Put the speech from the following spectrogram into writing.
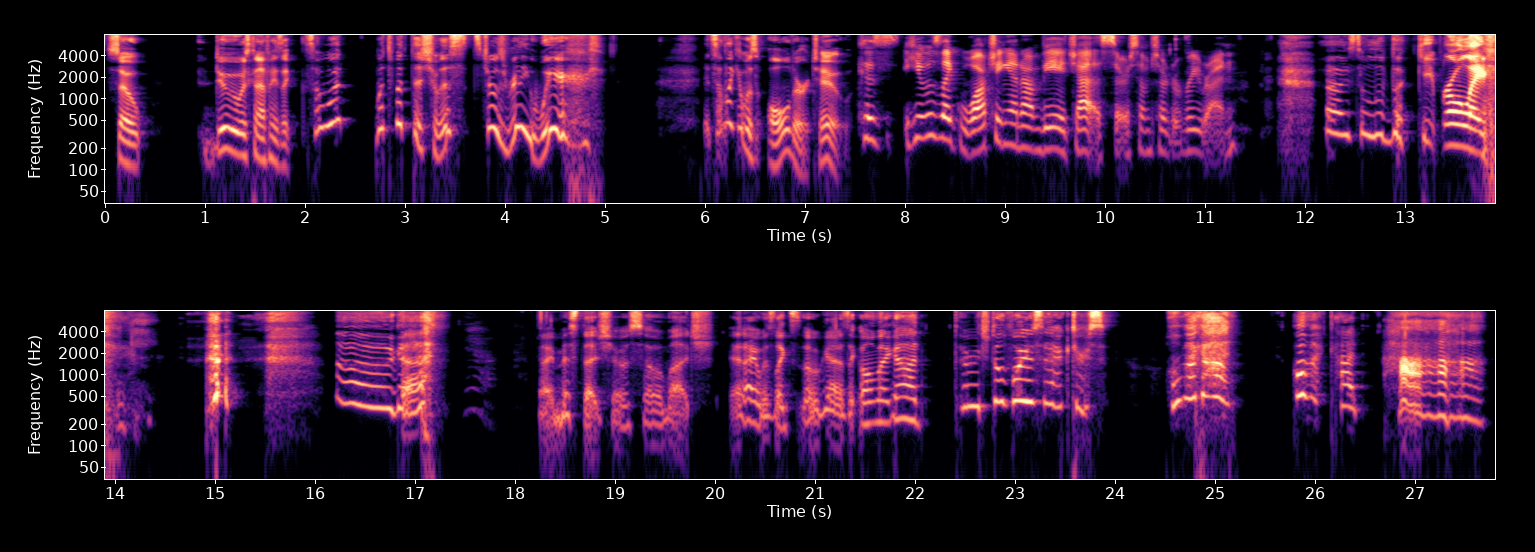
So, Dewey was kind of funny. He's like, so what? What's with this show? This show's really weird. It sounded like it was older, too. Because he was like watching it on VHS or some sort of rerun. I still love to keep rolling. oh god. I missed that show so much. And I was like so good. I was like, oh my god, the original voice actors. Oh my god. Oh my god. Ha.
